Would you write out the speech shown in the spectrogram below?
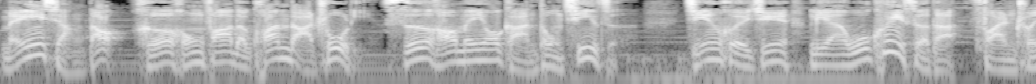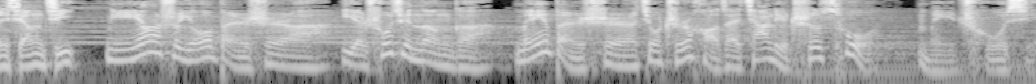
没想到何鸿发的宽大处理丝毫没有感动妻子。金惠君脸无愧色的反唇相讥：“你要是有本事啊，也出去弄个；没本事就只好在家里吃醋，没出息。”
